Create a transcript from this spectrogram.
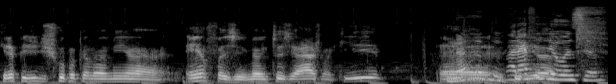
Queria pedir desculpa pela minha ênfase, meu entusiasmo aqui. É, Nada. queria- Maravilhoso.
